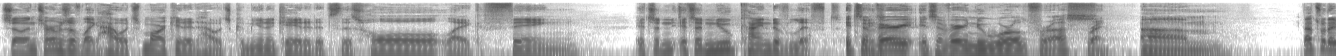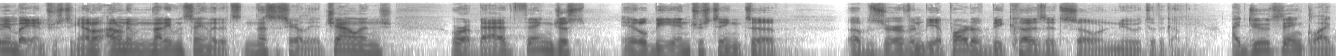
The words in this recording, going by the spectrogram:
So in terms of like how it's marketed, how it's communicated, it's this whole like thing. It's a it's a new kind of lift. It's a very it's a very new world for us. Right. Um, That's what I mean by interesting. I don't I don't even not even saying that it's necessarily a challenge or a bad thing. Just it'll be interesting to observe and be a part of because it's so new to the company. I do think like,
